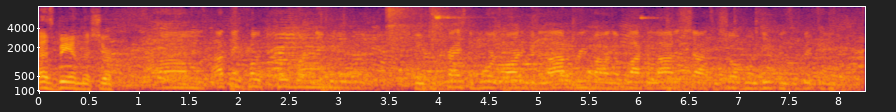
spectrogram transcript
as being this year? Um, I think Coach Coach going to need me to, to, to crash the boards hard and get a lot of rebounds and block a lot of shots and show up on defense a big time.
